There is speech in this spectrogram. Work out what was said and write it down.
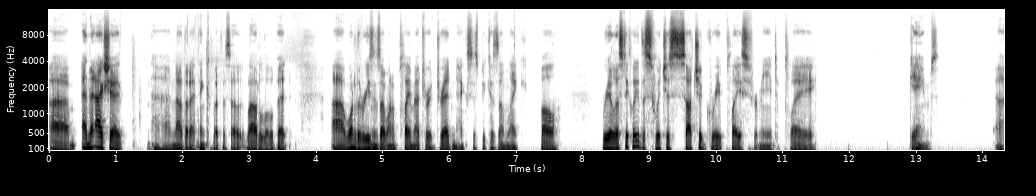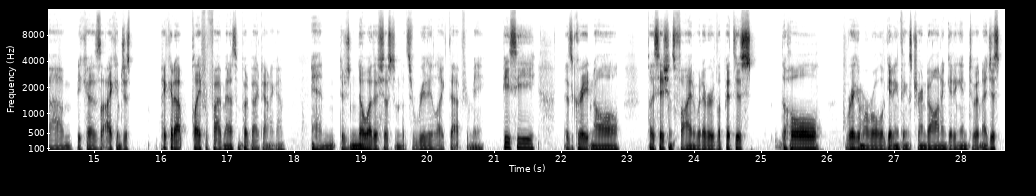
um, and actually, I, uh, now that I think about this out loud a little bit, uh, one of the reasons I want to play Metroid Dread next is because I'm like, well, realistically, the Switch is such a great place for me to play games um, because I can just pick it up, play for five minutes, and put it back down again. And there's no other system that's really like that for me. PC is great and all, PlayStation's fine, whatever. But just the whole rigmarole of getting things turned on and getting into it. And I just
